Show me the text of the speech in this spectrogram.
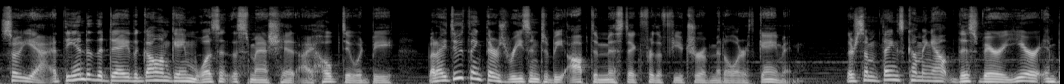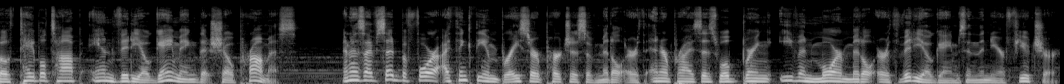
So yeah, at the end of the day, the Gollum game wasn't the smash hit I hoped it would be, but I do think there's reason to be optimistic for the future of Middle-earth gaming. There's some things coming out this very year in both tabletop and video gaming that show promise. And as I've said before, I think the Embracer purchase of Middle-earth Enterprises will bring even more Middle-earth video games in the near future.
